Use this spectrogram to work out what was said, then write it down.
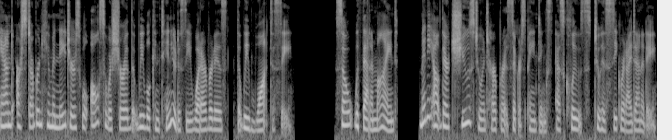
And our stubborn human natures will also assure that we will continue to see whatever it is that we want to see. So, with that in mind, many out there choose to interpret Sickert's paintings as clues to his secret identity.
